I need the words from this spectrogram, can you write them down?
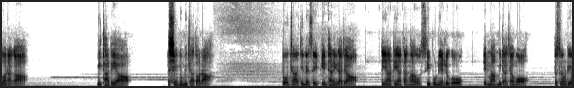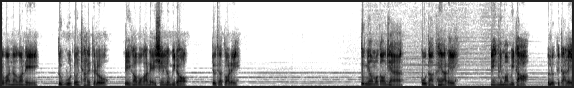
သွားတာကမိသားတယောက်အရှင်လုံးမကြသွားတာတွန်းချခြင်းနဲ့စိတ်ပြင်းထန်နေတာကြောင့်တရားတရားတန်ခါကိုစီးပူးနေလူကိုပြမမိတာကြောင့်ကောတစုံတယောက်ကနောက်ကနေသူ့ကိုတွန်းချလိုက်တယ်လို့လေကားဘော်ကနေအရှင်လုံးပြီးတော့ပြုတ်ကျသွားတယ်သူများမကောင်းကြံကိုသာခံရတယ် အင်းညီမမိသားဘယ်လိုဖြစ်တာလဲ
